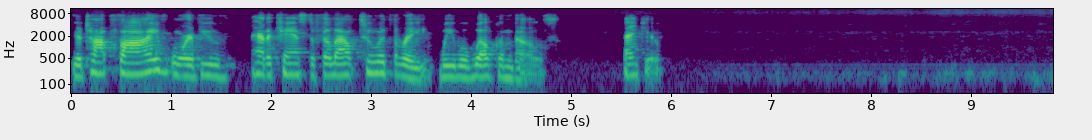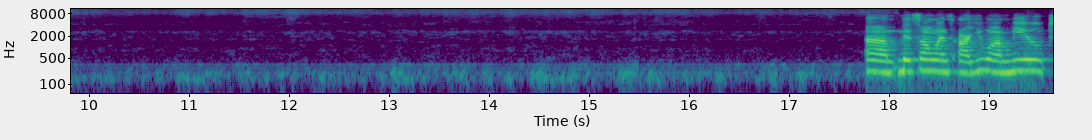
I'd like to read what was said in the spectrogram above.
your top five or if you've had a chance to fill out two or three, we will welcome those. Thank you. Um, Ms. Owens, are you on mute?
